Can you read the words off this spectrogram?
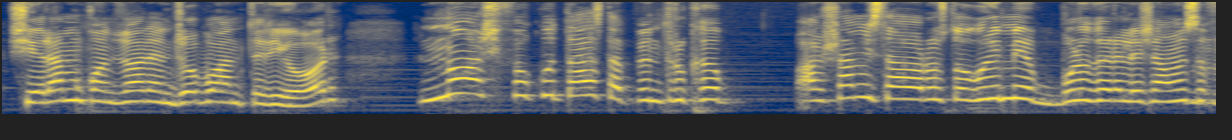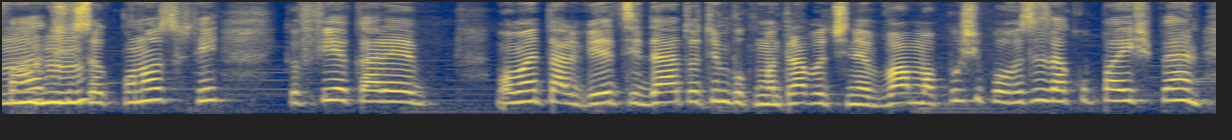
și eram în continuare în jobul anterior, nu aș fi făcut asta pentru că așa mi s-a rostogolit mie bulgărele și am vrut să fac Mhm. și să cunosc, știi, că fiecare moment al vieții, de-aia tot timpul când mă întreabă cineva, mă pus și povestesc de acum 14 ani.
